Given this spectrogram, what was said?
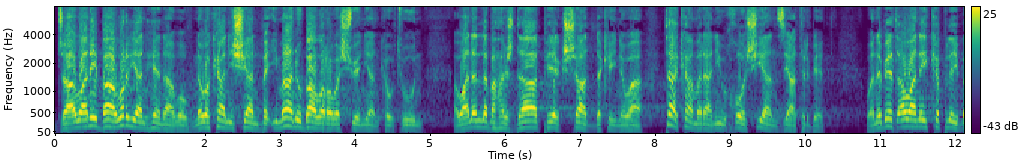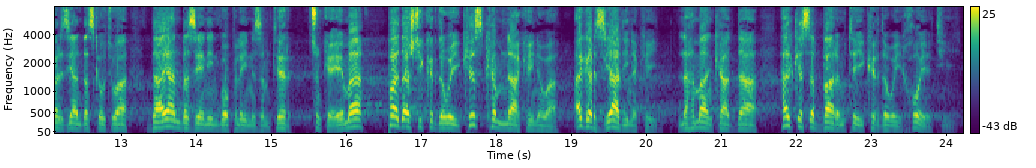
جاوانەی باوەڕیان هێناوە و نەوەکانیشیان بە ئیمان و باوەڕەوە شوێنیان کەوتون ئەوانە لە بەهشدا پێک شاد دەکەینەوە تا کامەرانی و خۆشیان زیاتر بێت. و نەبێت ئەوانەی کە پلەی بەرزیان دەستکەوتووە دایان بەزێنین بۆ پلەی نزمتر. چونکە ئێمە پاداشتی کردەوەی کەس کەم ناکەینەوە ئەگەر زیادی نەکەین. لە هەمان کاتدا هەر کەسە بارم تی کردەوەی خۆیەتی.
